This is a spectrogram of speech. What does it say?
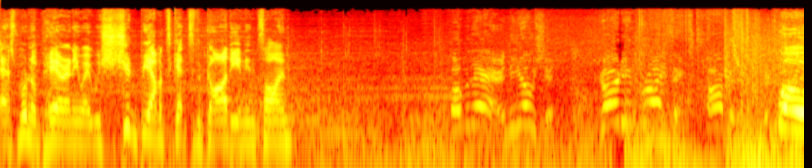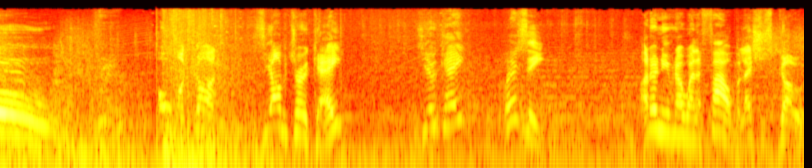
Let's run up here anyway. We should be able to get to the Guardian in time. Over there, in the ocean. Guardians rising. Arbiter. Whoa! Oh my god. Is the Arbiter okay? Is he okay? Where is he? I don't even know where they fell, but let's just go.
